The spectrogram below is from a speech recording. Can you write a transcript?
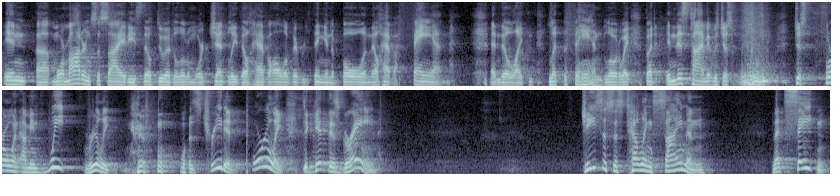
in uh, more modern societies, they'll do it a little more gently. They'll have all of everything in a bowl, and they'll have a fan and they'll like let the fan blow it away. But in this time, it was just just throwing. I mean, wheat really was treated poorly to get this grain. Jesus is telling Simon that Satan,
